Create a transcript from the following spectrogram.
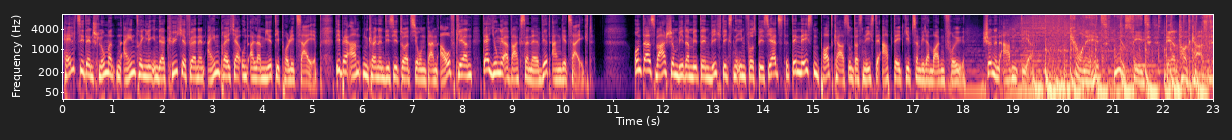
hält sie den schlummernden Eindringling in der Küche für einen Einbrecher und alarmiert die Polizei. Die Beamten können die Situation dann aufklären, der junge Erwachsene wird angezeigt. Und das war schon wieder mit den wichtigsten Infos bis jetzt. Den nächsten Podcast und das nächste Update gibt's dann wieder morgen früh. Schönen Abend dir. Krone Hits, Newsfeed, der Podcast.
